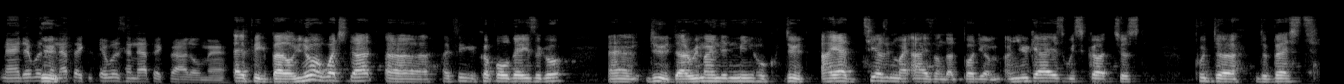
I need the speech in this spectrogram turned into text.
Man, it was Dude. an epic it was an epic battle, man. Epic battle. You know, I watched that, uh, I think a couple of days ago. And dude, that reminded me, how, dude, I had tears in my eyes on that podium. And you guys with Scott just put the, the best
